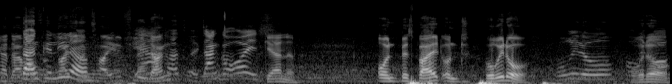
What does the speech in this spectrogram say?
Ja, Danke, Lina. Weidmannsheil, Vielen Ja, Dank Patrick. Danke euch. Gerne. und bis bald und Horido. Horido. Oder?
